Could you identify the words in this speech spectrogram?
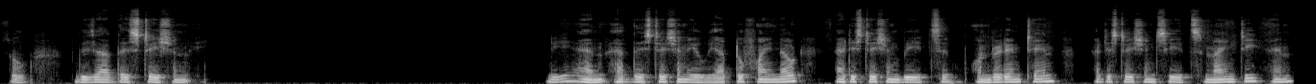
So these are the station And at the station A we have to find out. At station B it's 110 at station C it's 90 and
